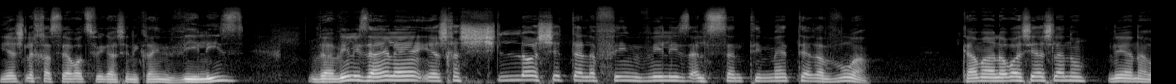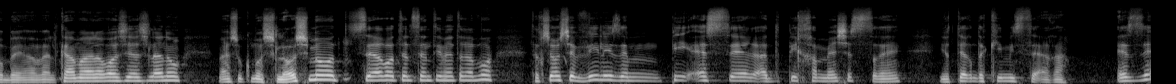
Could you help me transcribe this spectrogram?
יש לך שערות ספיגה שנקראים villies, וה villies האלה, יש לך שלושת אלפים villies על סנטימטר רבוע. כמה על הראש יש לנו? לי אין הרבה, אבל כמה על הראש יש לנו? משהו כמו 300 שערות על סנטימטר רבוע. תחשוב ש villies הם פי 10 עד פי 15 יותר דקים משערה. איזה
